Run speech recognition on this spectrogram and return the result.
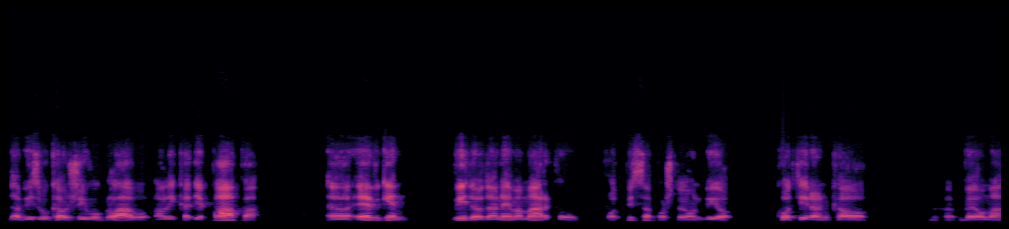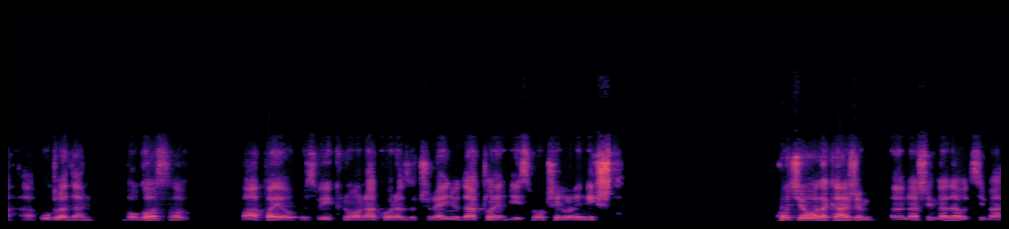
da bi izvukao živu glavu, ali kad je papa uh, Evgen video da nema Markovog potpisa, pošto je on bio kotiran kao veoma ugledan bogoslov, papa je uzviknuo onako u razočarenju, dakle nismo učinili ništa. Hoće ovo da kažem našim gledalcima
